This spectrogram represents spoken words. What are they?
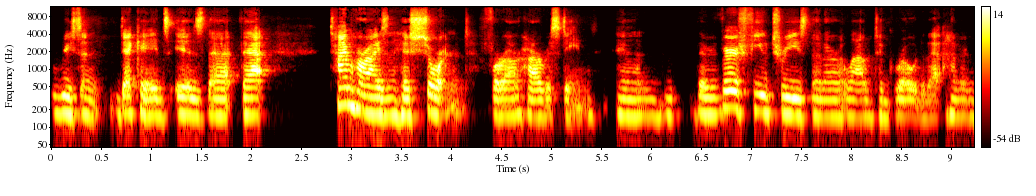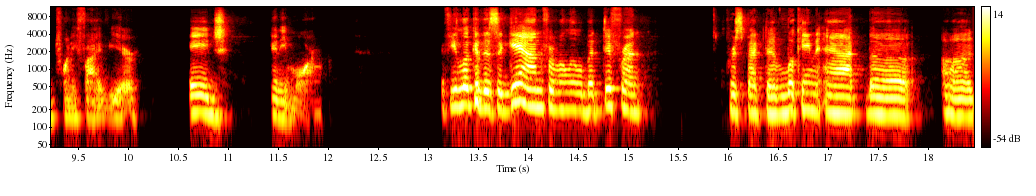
recent decades is that that time horizon has shortened for our harvesting. And there are very few trees that are allowed to grow to that 125 year age anymore. If you look at this again from a little bit different perspective, looking at the, uh,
